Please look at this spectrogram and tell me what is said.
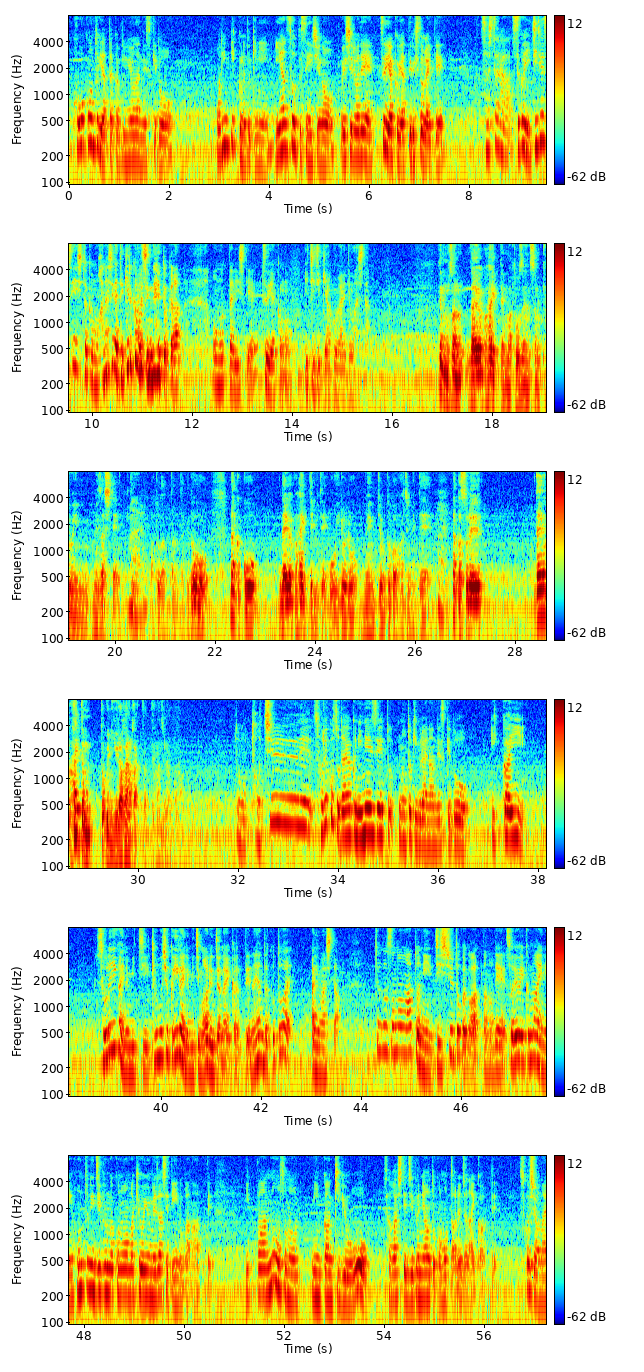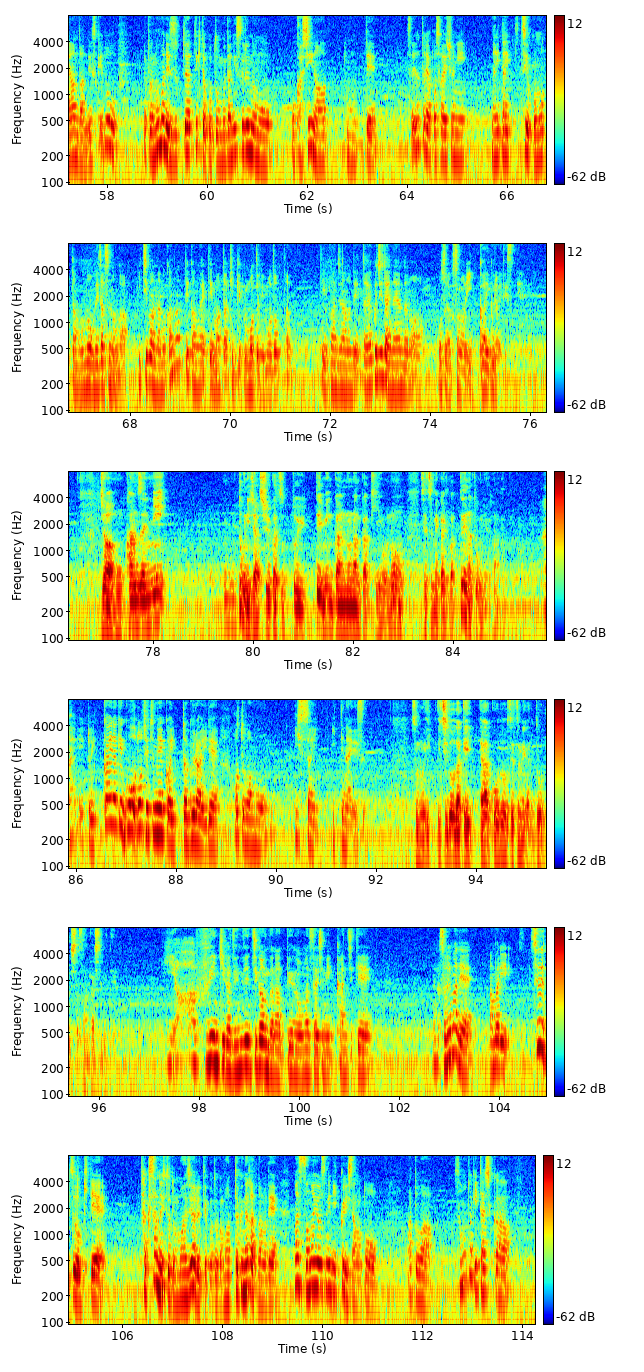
高校の時だったか微妙なんですけどオリンピックの時にイアン・ソープ選手の後ろで通訳をやってる人がいてそしたらすごい一流選手とかも話ができるかもしれないとか思ったりして通訳も一時期憧れてました。でもその大学入って、まあ、当然その教員目指してっていうことだったんだけど、なんかこう大学入ってみてこういろいろ勉強とかを始めてなんかそれ大学入っても特に揺らがなかったって感じなのかと途中でそれこそ大学2年生との時ぐらいなんですけど一回それ以外の道教職以外の道もあるんじゃないかって悩んだことはありました。ちょうどその後に実習とかがあったのでそれを行く前に本当に自分がこのまま教員を目指してていいのかなって一般のその民間企業を探して自分に合うとこもっとあるんじゃないかって少しは悩んだんですけどやっぱり今までずっとやってきたことを無駄にするのもおかしいなと思ってそれだったらやっぱ最初になりたいって強く思ったものを目指すのが一番なのかなって考えてまた結局元に戻ったっていう感じなので大学時代悩んだのはおそらくその1回ぐらいですね。じゃあもう完全に特にじゃあ就活といって民間のなんか企業の説明会とかっていうのは特には行かなかっはいえっと、1回だけ合同説明会行ったぐらいであとはもう一切行ってないです。たそのい一度だけ行った合同説明会どうでした？参加してみて。いやー雰囲気が全然違うんだなっていうのをまず最初に感じて。なんかそれまであまりスーツを着てたくさんの人と交わるってことが全くなかったのでまずその様子にびっくりしたのとあとはその時確か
